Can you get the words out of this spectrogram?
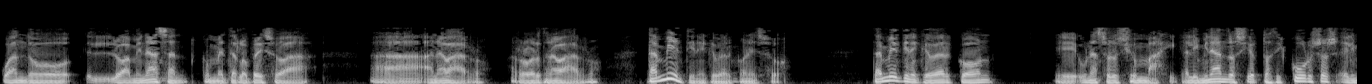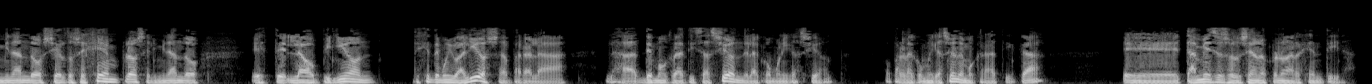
cuando lo amenazan con meterlo preso a, a, Navarro, a Roberto Navarro, también tiene que ver con eso. También tiene que ver con eh, una solución mágica, eliminando ciertos discursos, eliminando ciertos ejemplos, eliminando este, la opinión de gente muy valiosa para la, democratización de la comunicación, o para la comunicación democrática, eh, también se solucionan los problemas de Argentina.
